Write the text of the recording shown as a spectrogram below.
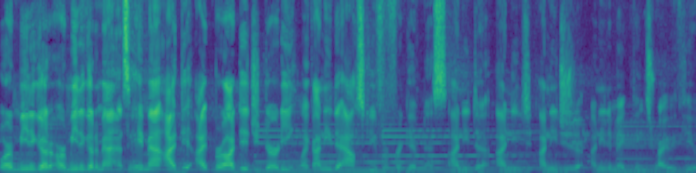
Or me to go to, or me to go to Matt and say, hey, Matt, I did, I, bro, I did you dirty. Like, I need to ask you for forgiveness. I need to, I need, I need you to, I need to make things right with you.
